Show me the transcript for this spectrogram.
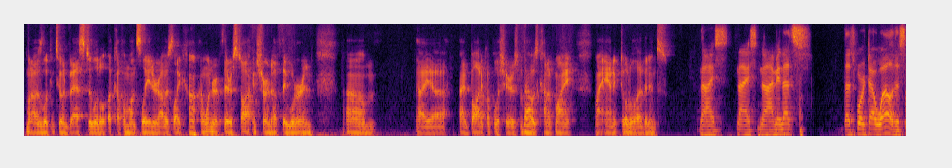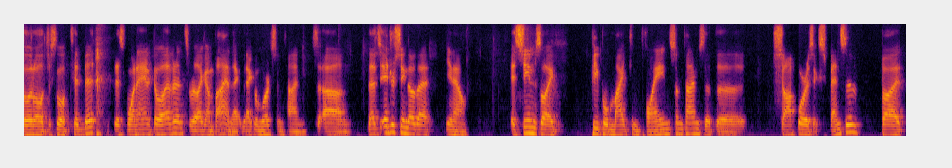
when I was looking to invest a little, a couple months later, I was like, huh, I wonder if they're a stock. And sure enough, they were. And, um, I, uh, I bought a couple of shares, but that was kind of my, my anecdotal evidence. Nice. Nice. No, I mean, that's, that's worked out well. Just a little, just a little tidbit, just one anecdotal evidence. We're like, I'm buying that. That can work sometimes. Um, that's interesting though. That you know, it seems like people might complain sometimes that the software is expensive, but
